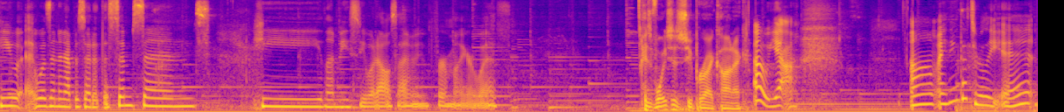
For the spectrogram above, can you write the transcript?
He was in an episode of The Simpsons. He, let me see what else I'm familiar with. His voice is super iconic. Oh, yeah. Um, I think that's really it.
